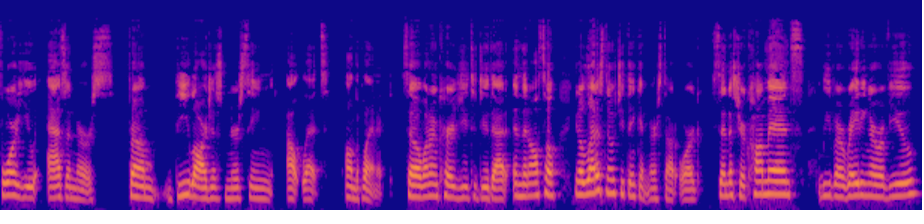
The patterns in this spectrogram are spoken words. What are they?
for you as a nurse from the largest nursing outlet on the planet. So I want to encourage you to do that. And then also, you know, let us know what you think at nurse.org. Send us your comments, leave a rating or review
